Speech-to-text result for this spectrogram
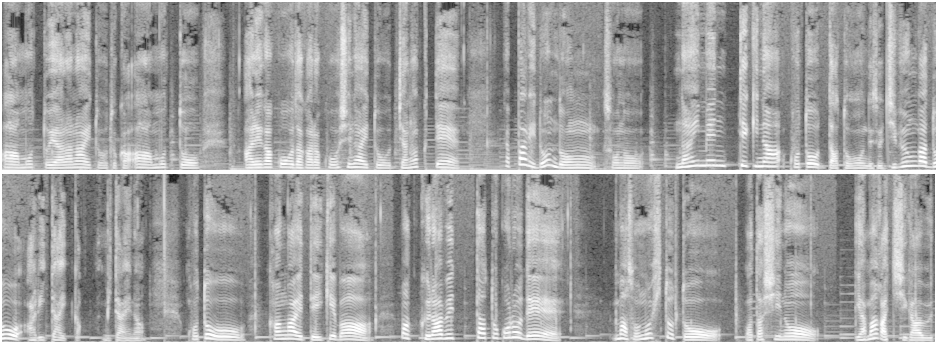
ああもっとやらないととかああもっとあれがこうだからこうしないとじゃなくてやっぱりどんどんその内面的なことだと思うんですよ。自分がどうありたいかみたいなことを考えていけばまあ、比べたところで、まあ、その人と私の山が違う、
